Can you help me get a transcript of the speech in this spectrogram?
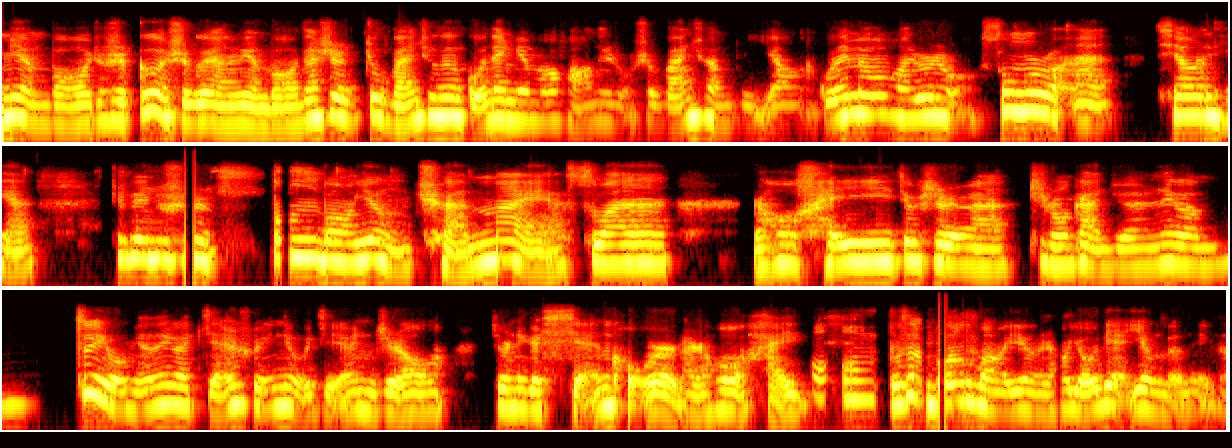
面包就是各式各样的面包，但是就完全跟国内面包房那种是完全不一样的。国内面包房就是那种松软香甜，这边就是梆梆硬，全麦酸，然后黑，就是这种感觉。那个最有名的那个碱水纽结，你知道吗？就是那个咸口味的，然后还不算梆梆硬，然后有点硬的那个，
